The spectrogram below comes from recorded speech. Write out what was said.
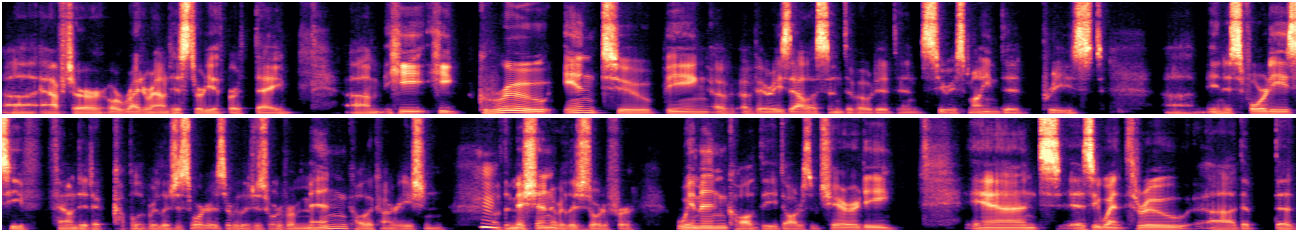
uh, after or right around his thirtieth birthday, um, he he grew into being a, a, very zealous and devoted and serious minded priest. Um, in his 40s, he founded a couple of religious orders a religious order for men called the Congregation hmm. of the Mission, a religious order for women called the Daughters of Charity. And as he went through uh, the, the,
